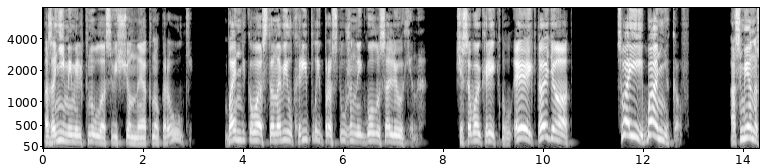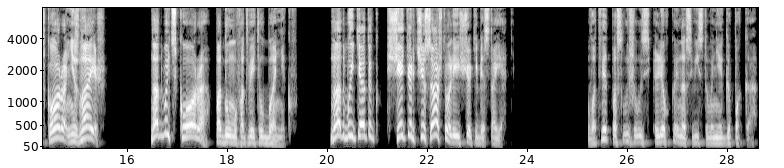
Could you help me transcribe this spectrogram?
а за ними мелькнуло освещенное окно караулки, Банникова остановил хриплый простуженный голос Алехина. Часовой крикнул «Эй, кто идет?» «Свои, Банников!» «А смена скоро, не знаешь?» «Надо быть скоро», — подумав, ответил Банников. «Надо быть это с четверть часа, что ли, еще тебе стоять?» В ответ послышалось легкое насвистывание ГПК.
